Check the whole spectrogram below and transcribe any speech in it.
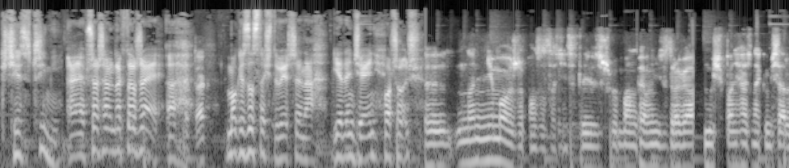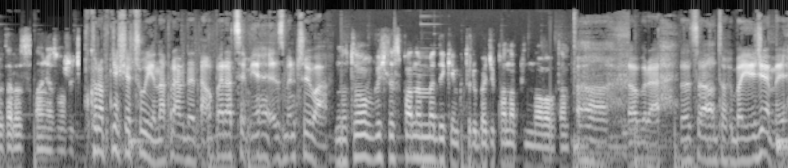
gdzie jest Jimmy? E, przepraszam, doktorze. Ach, Tak? Mogę zostać tu jeszcze na jeden dzień, począć. Y, No nie może pan zostać niestety, już pan pełni zdrowia. Musi pan jechać na komisariat teraz zdania złożyć. Okropnie się czuję, naprawdę, ta operacja mnie zmęczyła. No to wyślę z panem medykiem, który będzie pana pilnował tam. O, dobra, to co, to chyba jedziemy.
